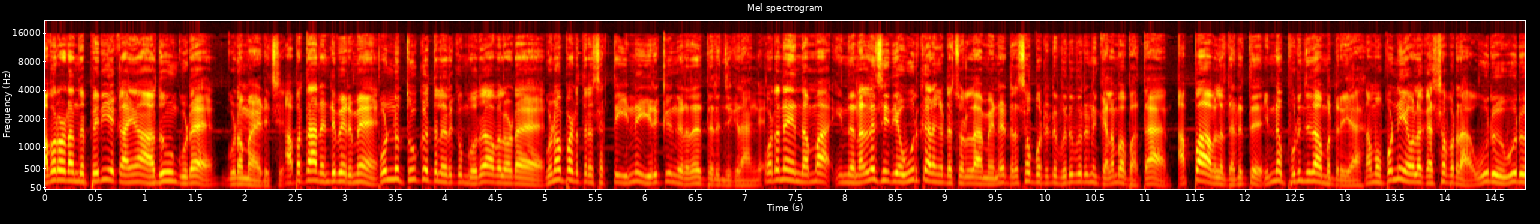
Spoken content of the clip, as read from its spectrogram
அவரோட அந்த பெரிய காயம் அதுவும் கூட குணமாயிடுச்சு. அப்பதான் ரெண்டு பேருமே பொண்ணு தூக்கத்துல இருக்கும்போது அவளோட குணப்படுத்துற சக்தி இன்னும் இருக்குங்கிறத தெரிஞ்சுக்கிறாங்க. உடனே இந்த அம்மா இந்த நல்ல செய்தியை ஊர்க்காரங்கிட்ட சொல்லலாமேன்னு ட்ரெஸ் போட்டுட்டு விறுவிறுன்னு கிளம்ப பார்த்தா அப்பா அவளை தடுத்து என்ன புரிஞ்சுதான் பண்றியா? நம்ம பொண்ணு எவ்வளவு கஷ்டப்படுறா? ஊரு ஊரு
